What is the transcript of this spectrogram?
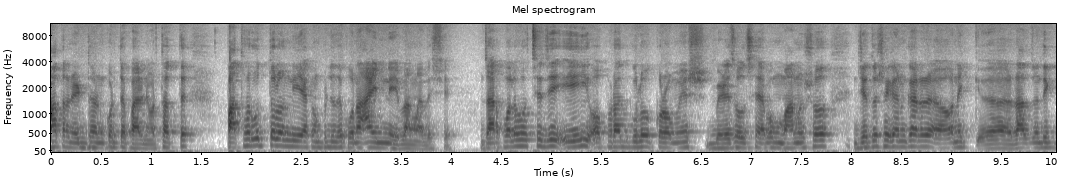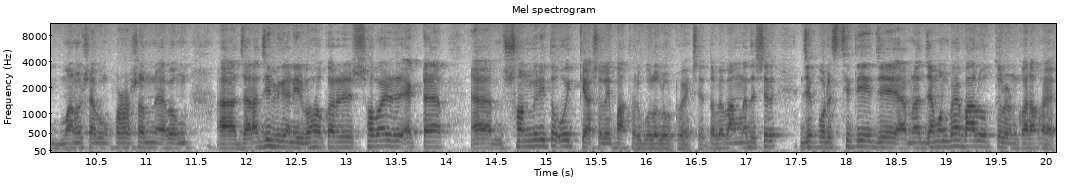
মাত্রা নির্ধারণ করতে পারেনি। অর্থাৎ পাথর উত্তোলন নিয়ে এখন পর্যন্ত কোনো আইন নেই বাংলাদেশে। যার ফলে হচ্ছে যে এই অপরাধগুলো ক্রমেশ বেড়ে চলছে এবং মানুষও, যেহেতু সেখানকার অনেক রাজনৈতিক মানুষ এবং প্রশাসন এবং যারা জীবিকা নির্বাহ করে, সবার একটা সম্মিলিত ঐক্যে আসলে পাথরগুলো লুট হয়েছে। তবে বাংলাদেশের যে পরিস্থিতি যে আমরা যেমনভাবে বালু উত্তোলন করা হয়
